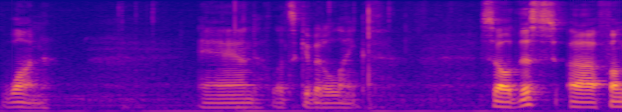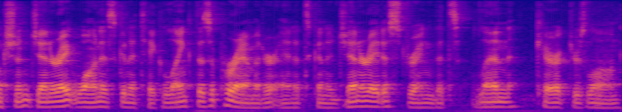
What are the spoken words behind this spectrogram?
1 and let's give it a length. So this uh, function, generate one, is going to take length as a parameter and it's going to generate a string that's len characters long.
